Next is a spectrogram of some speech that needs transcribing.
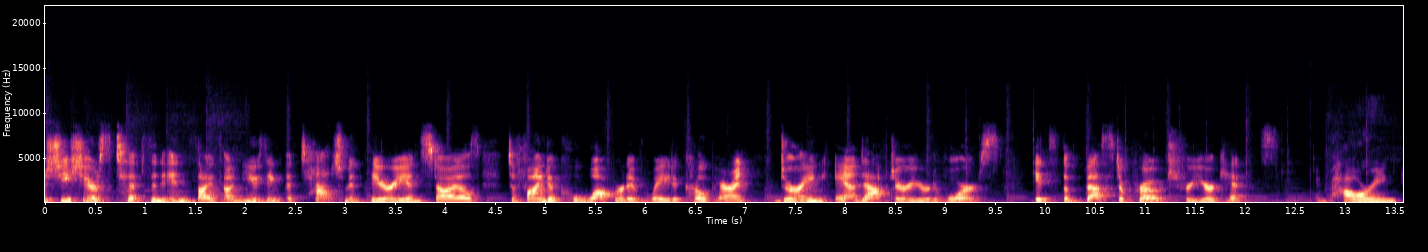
She shares tips and insights on using attachment theory and styles to find a cooperative way to co parent during and after your divorce. It's the best approach for your kids. Empowering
